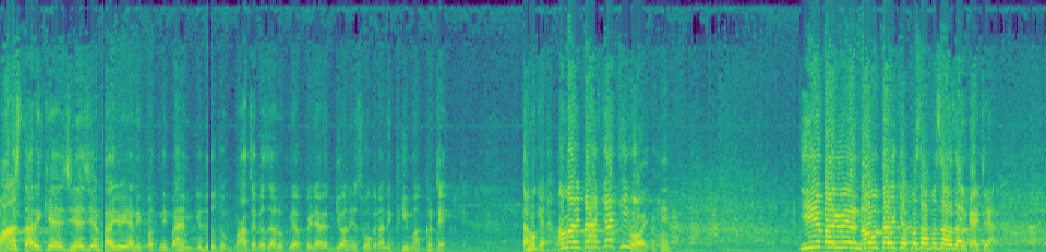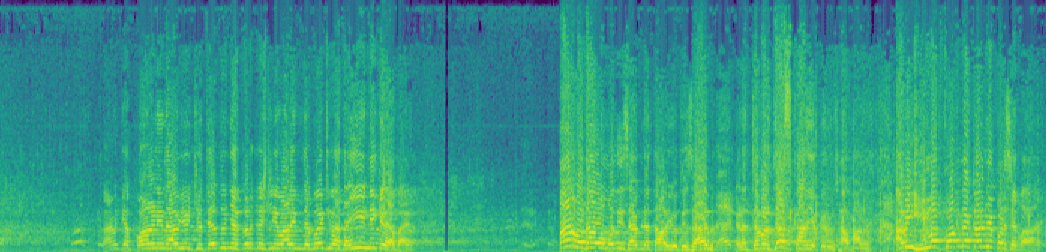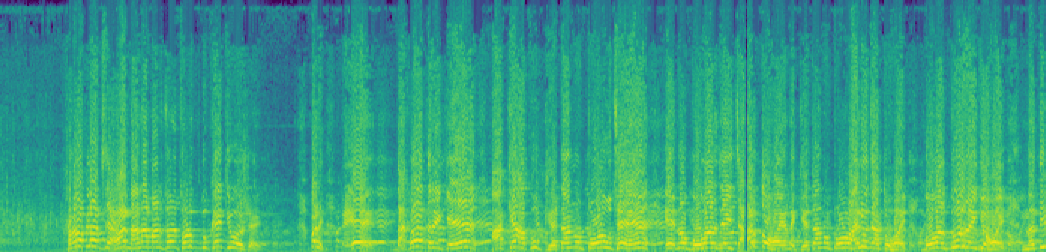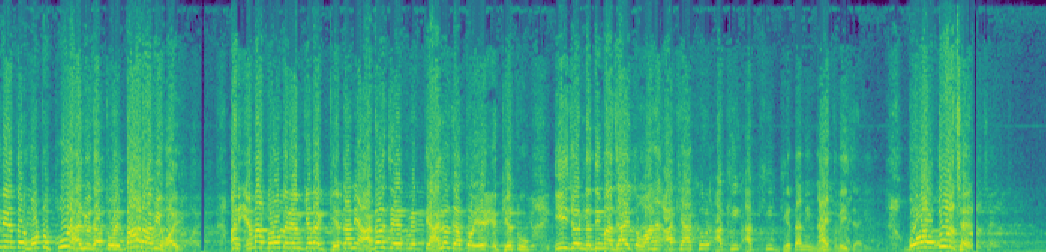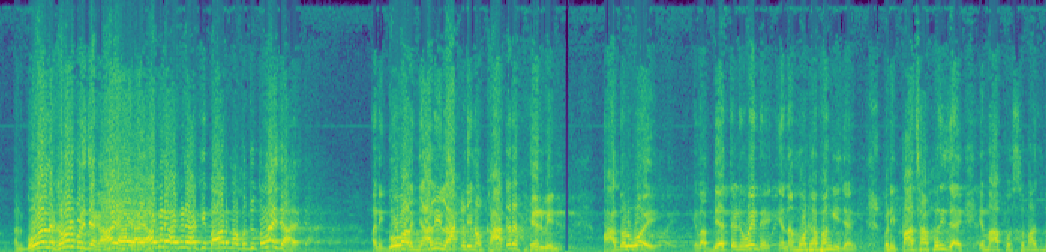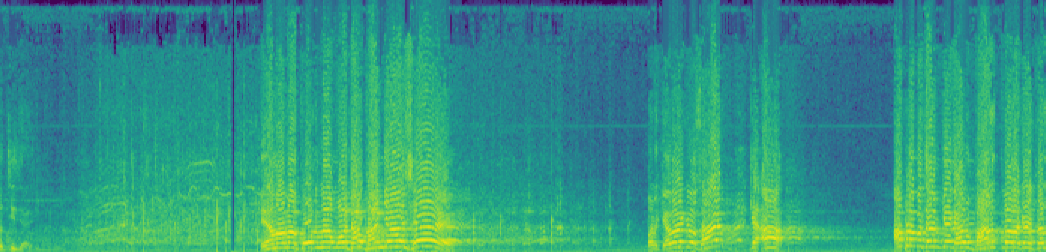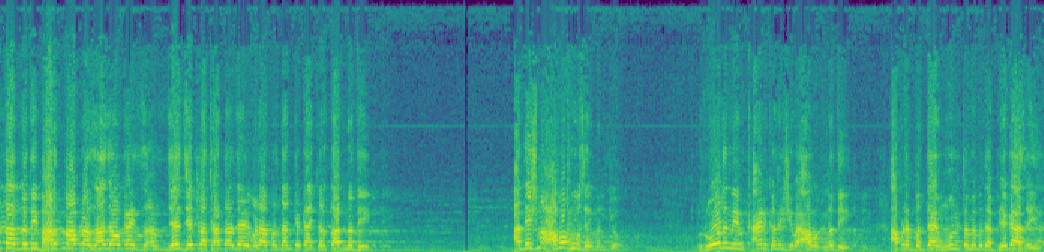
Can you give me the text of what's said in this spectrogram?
પાંચ તારીખે જે જે ભાઈઓ એની પત્ની પાસે એમ કીધું હતું પાંચ હજાર રૂપિયા પડ્યા ગયો ને છોકરાની ફી માં ઘટે હું કે, અમારી પાસે ક્યાંથી હોય? ઈ બાયુએ નવ તારીખે પસા પસા હજાર કાઢ્યા. કારણ કે પરણીને આવ્યું છું તે દુનિયા કડકશલી વાળીને જે ગોઠવ્યા હતા, ઈ નીકળ્યા ભાઈ પણ વધાવો મોદી સાહેબ ને તાળીઓથી સાહેબ એને જબરજસ્ત કાર્ય કર્યું છે આ માણસ. આવી હિંમત કોકને કરવી પડશે ભાઈ ખરાબ લાગશે. હા, નાના માણસોને થોડુંક દુઃખે થયું હશે. પણ એ દાખલા તરીકે આખે આખું ઘેટાનું ટોળું છે, એનો ગોવાળ જઈ ચારતો હોય અને ઘેટાનું ટોળું હાલ્યું જતું હોય, ગોવાળ દૂર રહી ગયો હોય, નદીની અંદર મોટું પૂર હાલ્યું જતું હોય બહાર આવી હોય. અને એમાં બરોબર એમ કહેવાય, ઘેટાની આગળ જે એક વ્યક્તિ હાલ્યો જતો એ ઘેટું, ઈ જો નદીમાં જાય તો વાહે આખે આખું આખી આખી ઘેટાની નાયત વહી જાય. ગોવાળ દૂર છે. અને ગોવાળને ખબર પડી જાય કે હાય હાય હાય, આગળ આગળ, આખી બાળમાં બધું તણાઈ જાય. અને ગોવાળ ન્યાલી લાકડીનો ઘા કરે ફેરવીને. આગળ હોય, એવા બે ત્રણ હોય ને, એના મોઢા ભાંગી જાય, પણ એ પાછા ફરી જાય, એમાં આખો સમાજ બચી જાય. એમાં કોકના મોઢા ભાંગ્યા છે. પણ કેવા ગયો સાહેબ કે આ બધા એમ કે હારું ભારત કઈ કરતા જ નથી. ભારતમાં આપણા રાજાઓ કઈ જે જેટલા થતા જાય, વડાપ્રધાન કે કઈ કરતા જ નથી. આ દેશમાં આવક શું છે મન કયો રોડની ખાણ ખની સિવાય આવક નથી. આપણે બધા હું તમે બધા ભેગા થઈ.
